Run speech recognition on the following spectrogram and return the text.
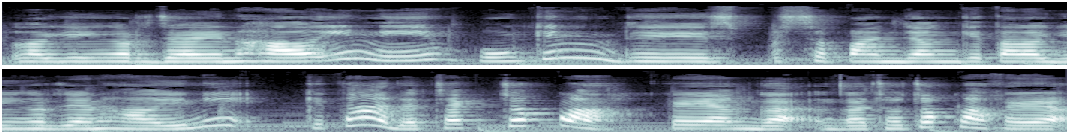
lagi ngerjain hal ini mungkin di sepanjang kita lagi ngerjain hal ini kita ada cekcok lah. Kayak nggak nggak cocok lah. Kayak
